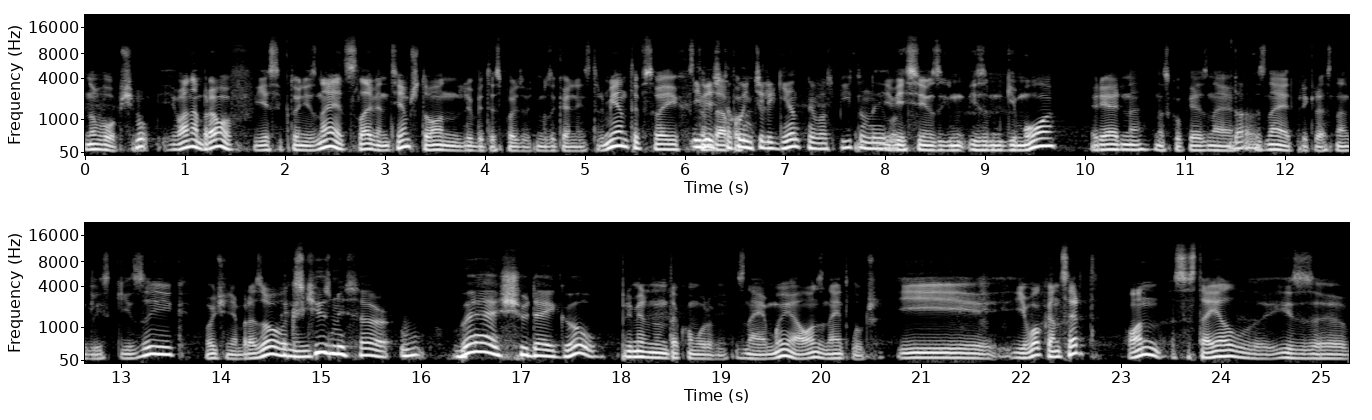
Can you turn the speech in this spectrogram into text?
Ну, в общем, Ну. Иван Абрамов, если кто не знает, славен тем, что он любит использовать музыкальные инструменты в своих И весь стендапах. такой интеллигентный, воспитанный. И вот. весь из, из МГИМО, реально, насколько я знаю, Да. знает прекрасно английский язык, очень образованный. Excuse me, sir, where should I go? Примерно на таком уровне. Знаем мы, а он знает лучше. И его концерт, он состоял из э,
